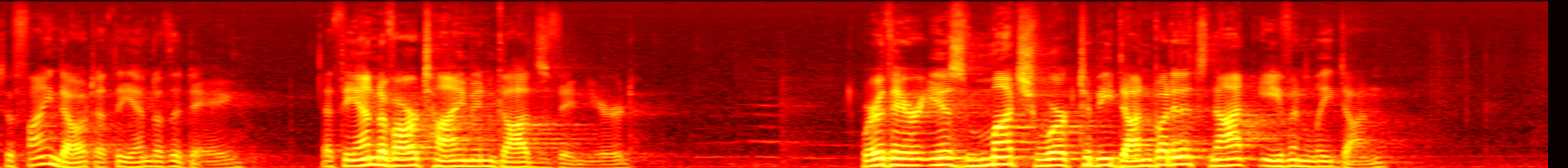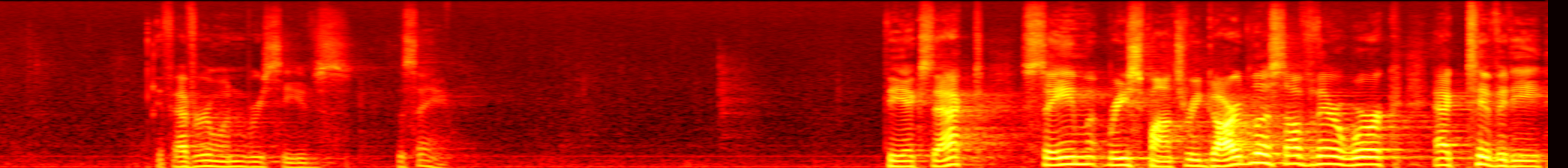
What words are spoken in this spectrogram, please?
To find out at the end of the day, at the end of our time in God's vineyard, where there is much work to be done, but it's not evenly done, if everyone receives the same the exact same response, regardless of their work activity,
